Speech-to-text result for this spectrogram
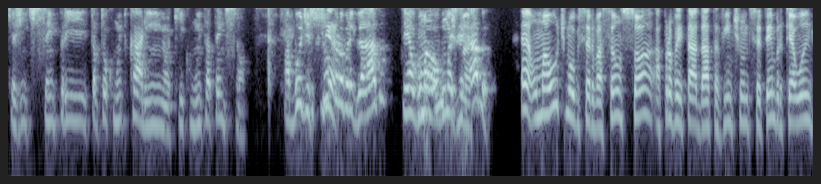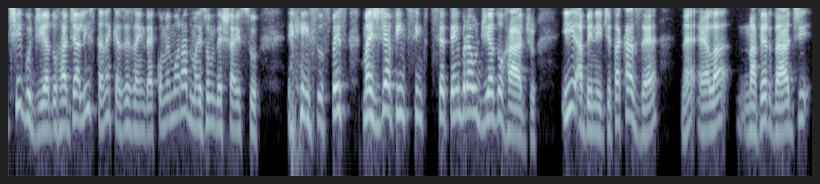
que a gente sempre tratou com muito carinho aqui, com muita atenção. Abud, super obrigado. Tem alguma, algumas recado? É, uma última observação, só aproveitar a data 21 de setembro, que é o antigo dia do radialista, né? Que às vezes ainda é comemorado, mas vamos deixar isso em suspenso. Mas dia 25 de setembro é o dia do rádio. E a Benedita Casé, né? Ela, na verdade,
